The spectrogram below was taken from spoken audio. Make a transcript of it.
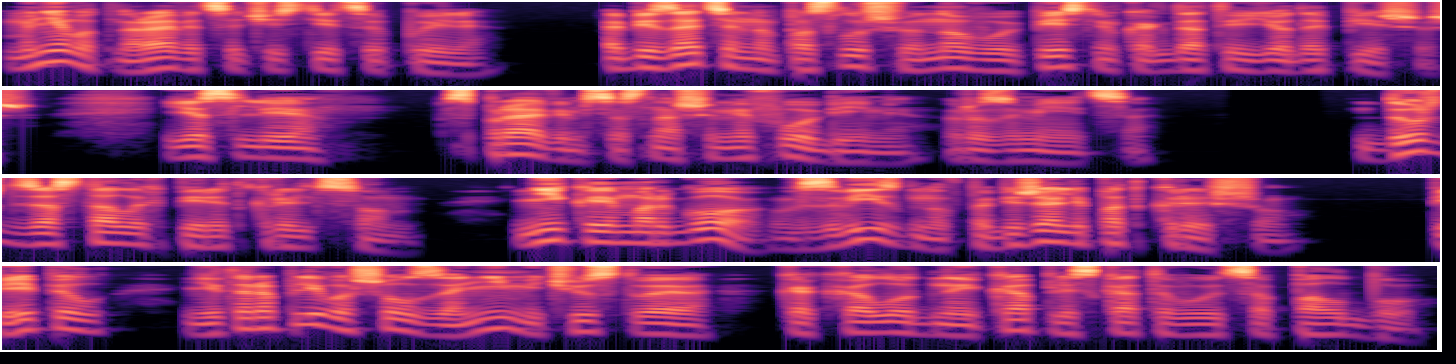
Мне вот нравятся частицы пыли. Обязательно послушаю новую песню, когда ты ее допишешь. Если справимся с нашими фобиями, разумеется. Дождь застал их перед крыльцом. Ника и Марго, взвизгнув, побежали под крышу. Пепел неторопливо шел за ними, чувствуя, как холодные капли скатываются по лбу.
